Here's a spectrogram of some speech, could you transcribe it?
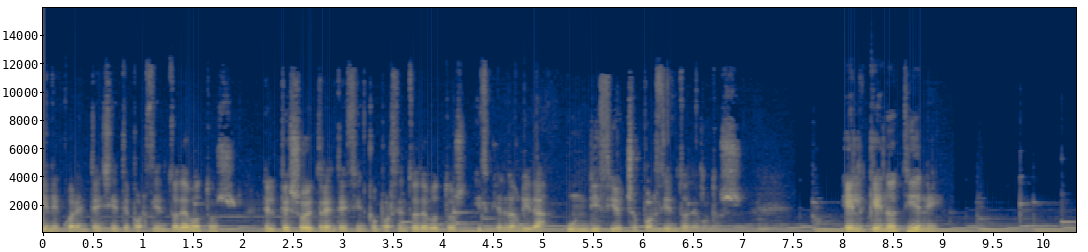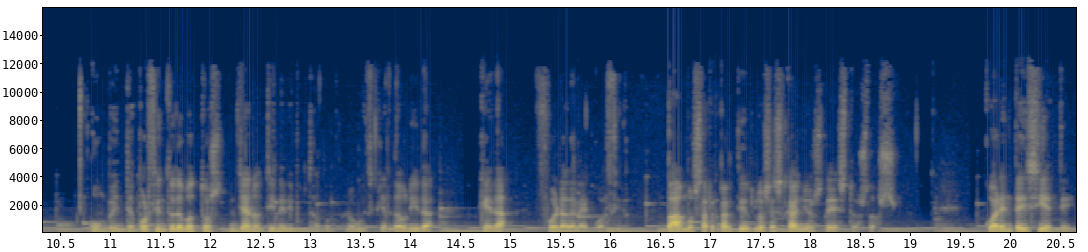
tiene 47% de votos, el PSOE 35% de votos, Izquierda Unida un 18% de votos. El que no tiene un 20% de votos ya no tiene diputado. Luego Izquierda Unida queda fuera de la ecuación. Vamos a repartir los escaños de estos dos. 47,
